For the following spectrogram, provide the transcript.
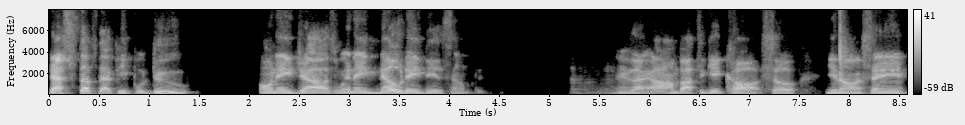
That's stuff that people do on their jobs when they know they did something. And like, oh, I'm about to get caught. So, you know what I'm saying?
